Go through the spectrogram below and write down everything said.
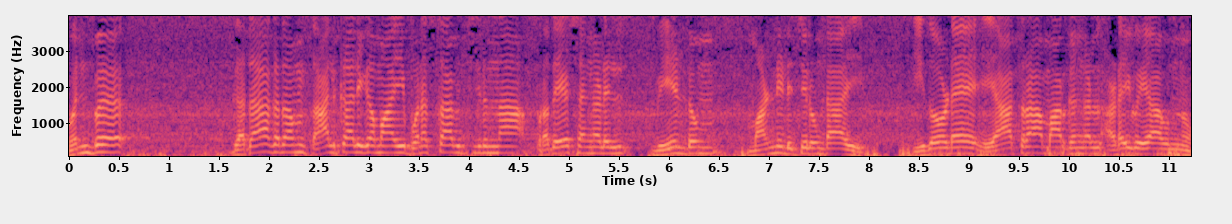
മുൻപ് ഗതാഗതം താൽക്കാലികമായി പുനഃസ്ഥാപിച്ചിരുന്ന പ്രദേശങ്ങളിൽ വീണ്ടും മണ്ണിടിച്ചിലുണ്ടായി. ഇതോടെ യാത്രാമാർഗങ്ങൾ അടയുകയാവുന്നു.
